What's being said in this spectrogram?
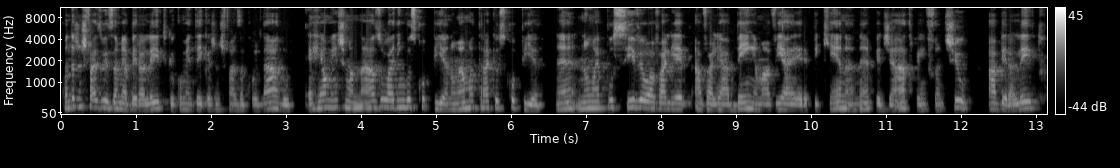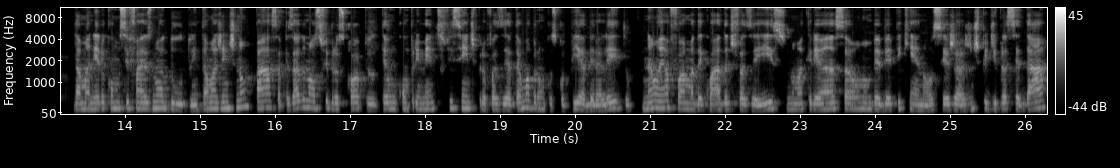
Quando a gente faz o exame à beira-leito, que eu comentei que a gente faz acordado, é realmente uma nasolaringoscopia, não é uma traqueoscopia, né? Não é possível avaliar, avaliar bem uma via aérea pequena, né, pediátrica, infantil, à beira-leito, da maneira como se faz no adulto. Então a gente não passa, apesar do nosso fibroscópio ter um comprimento suficiente para eu fazer até uma broncoscopia à beira-leito, não é a forma adequada de fazer isso numa criança ou num bebê pequeno. Ou seja, a gente pedir para sedar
